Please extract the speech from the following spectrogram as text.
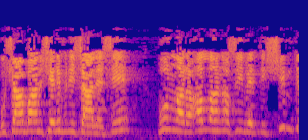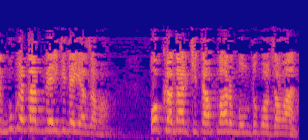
bu Şaban-ı Şerif Risalesi bunları Allah nasip etti. Şimdi bu kadar belki de yazamam. O kadar kitaplar bulduk o zaman.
